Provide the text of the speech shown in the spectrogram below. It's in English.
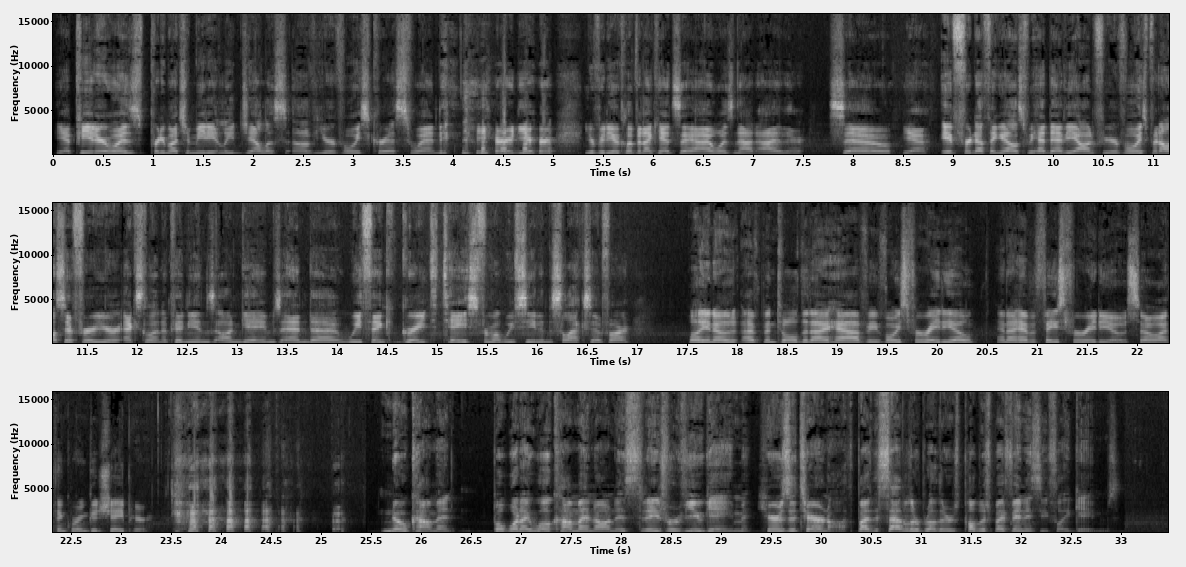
Yeah, Peter was pretty much immediately jealous of your voice, Chris, when he heard your your video clip, and I can't say I was not either. So, yeah, if for nothing else, we had to have you on for your voice, but also for your excellent opinions on games, and uh, we think great taste from what we've seen in the Slack so far. Well, you know, I've been told that I have a voice for radio and I have a face for radio, so I think we're in good shape here. no comment. But what I will comment on is today's review game, Heroes of Terrinoth, by the Sadler Brothers, published by Fantasy Flight Games.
